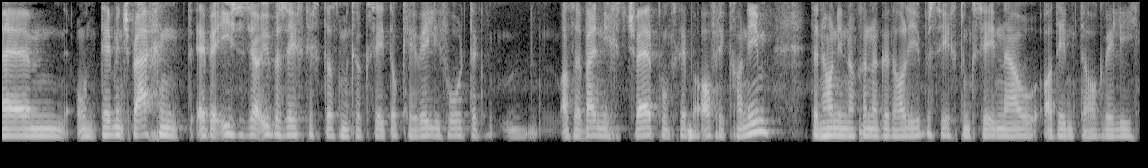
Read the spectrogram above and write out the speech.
Ähm, und dementsprechend eben ist es ja übersichtlich, dass man sieht, okay, welche Vorträge, also wenn ich den Schwerpunkt eben Afrika nehme, dann habe ich nachher alle Übersicht und sehe auch an dem Tag, welche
